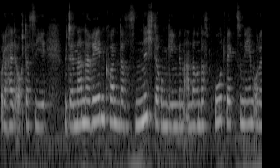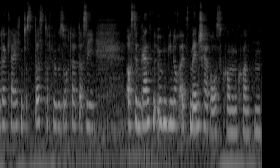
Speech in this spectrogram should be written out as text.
oder halt auch, dass sie miteinander reden konnten, dass es nicht darum ging, dem anderen das Brot wegzunehmen oder dergleichen, dass das dafür gesorgt hat, dass sie aus dem Ganzen irgendwie noch als Mensch herauskommen konnten.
